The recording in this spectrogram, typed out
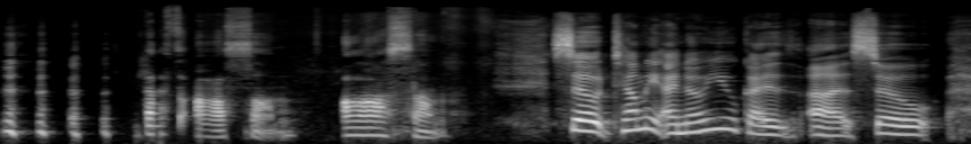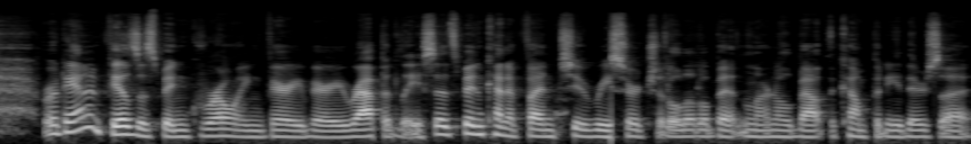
That's awesome. Awesome. So tell me, I know you guys, uh, so Rodan and Fields has been growing very, very rapidly. So it's been kind of fun to research it a little bit and learn about the company. There's a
